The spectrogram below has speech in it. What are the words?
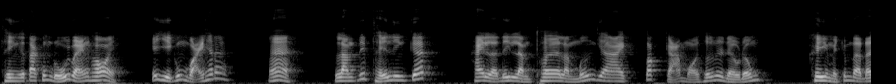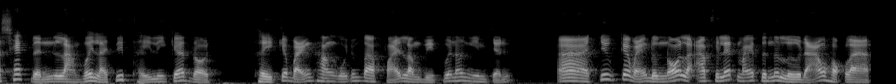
thì người ta cũng đuổi bạn thôi. Cái gì cũng vậy hết á. À, làm tiếp thị liên kết hay là đi làm thuê làm mướn cho ai tất cả mọi thứ nó đều đúng. Khi mà chúng ta đã xác định làm với lại tiếp thị liên kết rồi thì cái bản thân của chúng ta phải làm việc với nó nghiêm chỉnh. À chứ các bạn đừng nói là affiliate marketing nó lừa đảo hoặc là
